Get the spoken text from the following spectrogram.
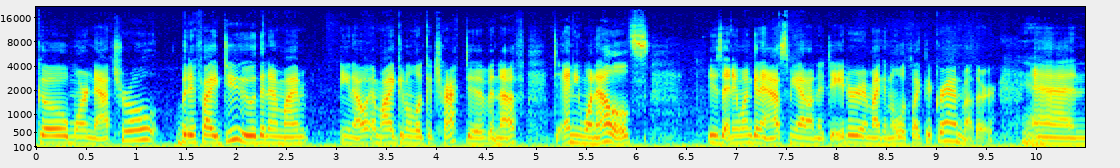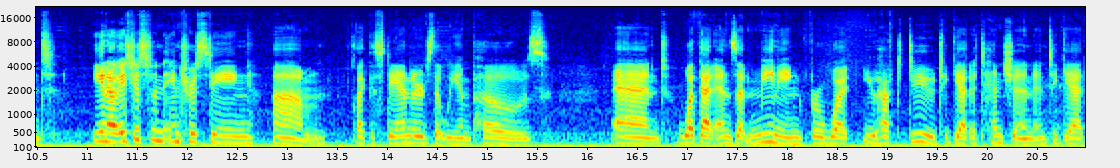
go more natural? But if i do then am i you know am i going to look attractive enough to anyone else? Is anyone going to ask me out on a date or am i going to look like the grandmother? And you know it's just an interesting um like the standards that we impose and what that ends up meaning for what you have to do to get attention and to get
